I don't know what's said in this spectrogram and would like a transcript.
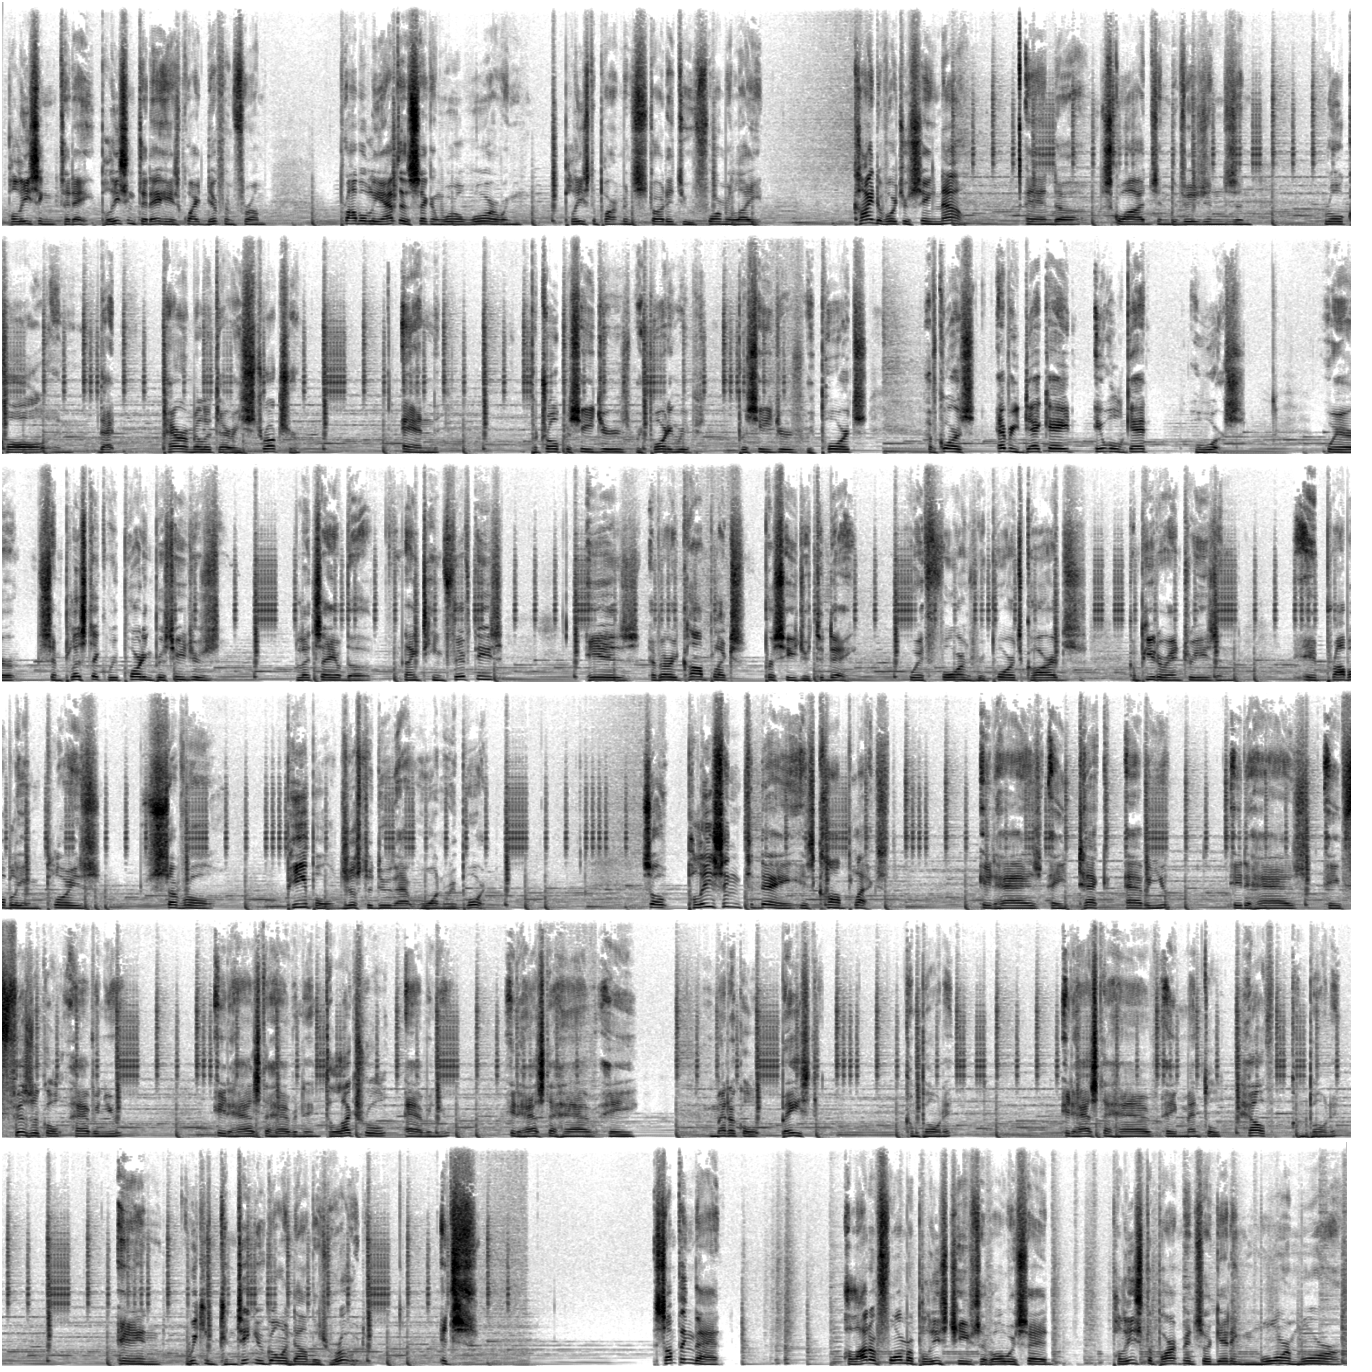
policing today. Policing today is quite different from probably after the Second World War when police departments started to formulate kind of what you're seeing now. And uh, squads and divisions and roll call and that paramilitary structure and patrol procedures, reporting re- procedures, reports. Of course, every decade it will get worse, where simplistic reporting procedures, let's say of the 1950s, is a very complex procedure today with forms, reports, cards, computer entries, and it probably employs several people just to do that one report. So, policing today is complex. It has a tech avenue, it has a physical avenue, it has to have an intellectual avenue, it has to have a medical based component, it has to have a mental health component. And we can continue going down this road. It's something that a lot of former police chiefs have always said police departments are getting more and more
